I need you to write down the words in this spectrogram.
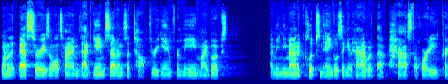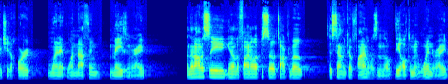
one of the best series of all time. That game seven is a top three game for me my books. I mean, the amount of clips and angles they can have with that pass to Horty, Krejci to Hort, win it one nothing, amazing, right? And then obviously, you know, the final episode talk about the Stanley Cup Finals and the, the ultimate win, right?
